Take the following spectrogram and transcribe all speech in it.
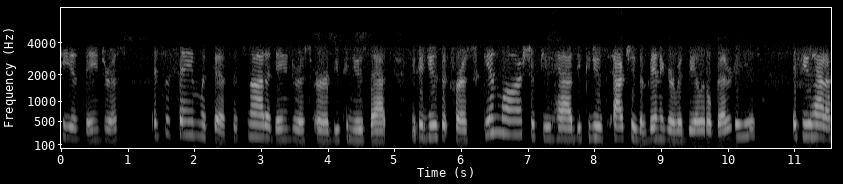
tea as dangerous. It's the same with this. It's not a dangerous herb. You can use that. You could use it for a skin wash if you had. You could use actually the vinegar would be a little better to use if you had a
